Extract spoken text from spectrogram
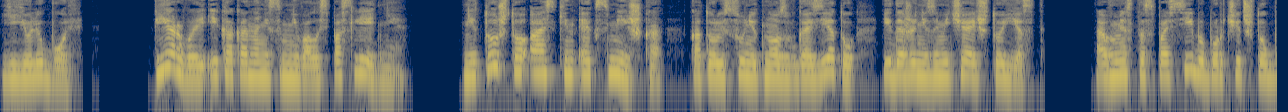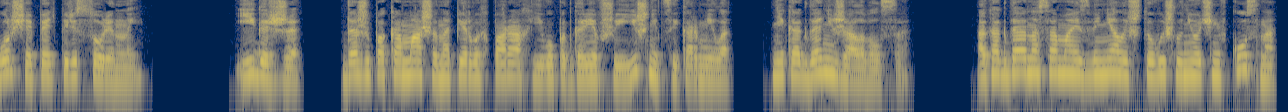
ее любовь. Первая и, как она не сомневалась, последняя. Не то, что Аськин экс-Мишка, который сунет нос в газету и даже не замечает, что ест, а вместо «спасибо» бурчит, что борщ опять пересоленный. Игорь же даже пока Маша на первых порах его подгоревшей яичницей кормила, никогда не жаловался. А когда она сама извинялась, что вышло не очень вкусно,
